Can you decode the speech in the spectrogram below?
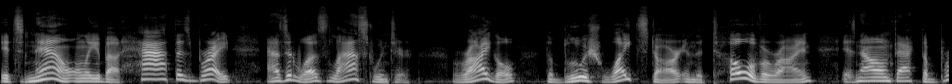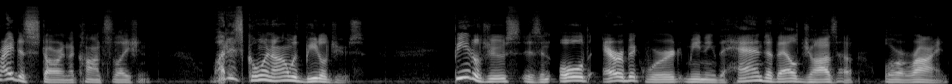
It's now only about half as bright as it was last winter. Rigel, the bluish white star in the toe of Orion, is now in fact the brightest star in the constellation. What is going on with Betelgeuse? Betelgeuse is an old Arabic word meaning the hand of El Jawza or Orion.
